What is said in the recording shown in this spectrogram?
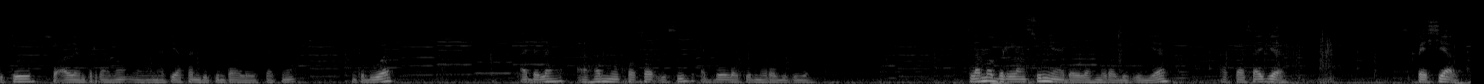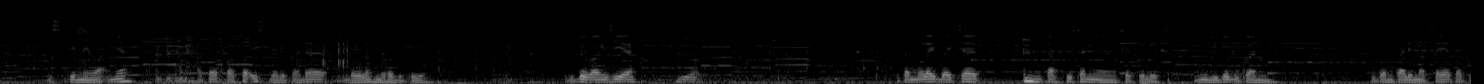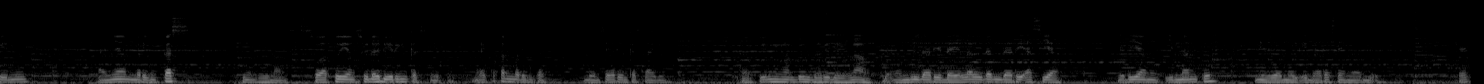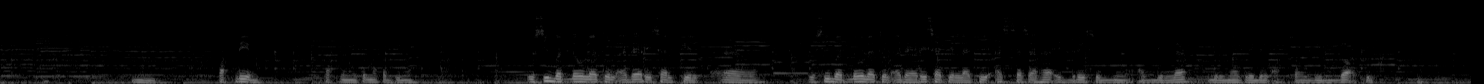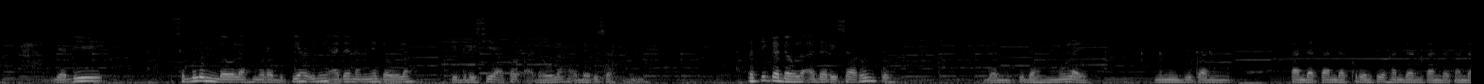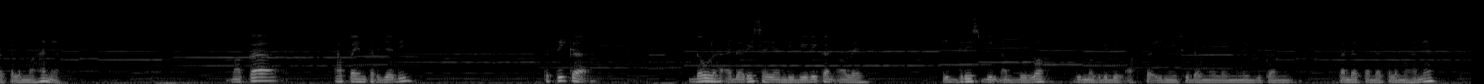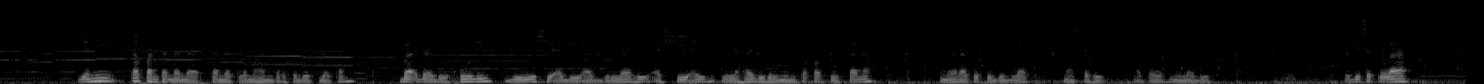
Itu soal yang pertama yang nanti akan dipinta oleh ustadznya. Yang kedua adalah ahamu isi ad-daulatil Murabitiyah. Selama berlangsungnya Daulah Murabitiyah, apa saja spesial istimewanya atau khosois daripada daulah murabitiyah. Itu Kang Isi ya? Iya. kita mulai baca talkisan yang saya tulis. Ini juga bukan bukan kalimat saya tapi ini hanya meringkas sesuatu yang sudah diringkas gitu. Mereka kan meringkas dan saya ringkas lagi. Tapi ini ngambil dari Dailal. diambil dari Dailal dan dari Asia. Jadi yang iman tuh Nizamul Idaros saya ngambil Hmm. takdim. Takdim itu mukaddimah. Usibat daulatul adarisal fil uh, usibat daulatul adarisatil lati assasaha Idris bin Abdullah bil Maghribil Aqsa bin Dha'fi. Jadi sebelum daulah Murabitiyah ini ada namanya daulah Idrisiyah atau daulah Adarisah. Ketika daulah Adarisah runtuh dan sudah mulai menunjukkan tanda-tanda keruntuhan dan tanda-tanda kelemahannya maka apa yang terjadi? Ketika Daulah Adarisa yang didirikan oleh Idris bin Abdullah di Maghribil Aqsa ini sudah mulai menunjukkan tanda-tanda kelemahannya. Yakni kapan tanda tanda kelemahan tersebut datang? Ba'da dukhuli juyushi Abi Abdillahi Asy-Syi'i ila hadhil mintaqah fi sana 917 Masehi atau miladi. Jadi setelah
